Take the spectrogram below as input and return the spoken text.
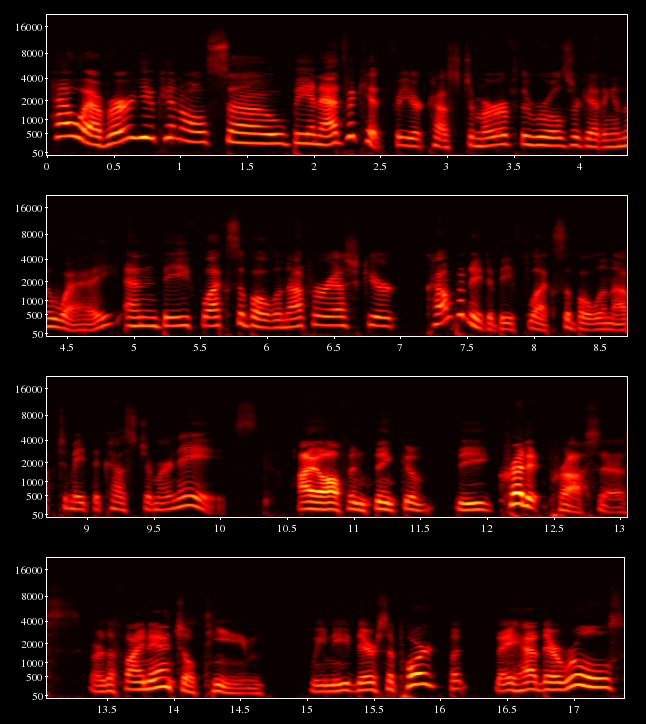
However, you can also be an advocate for your customer if the rules are getting in the way and be flexible enough or ask your company to be flexible enough to meet the customer needs. I often think of the credit process or the financial team. We need their support, but they have their rules.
